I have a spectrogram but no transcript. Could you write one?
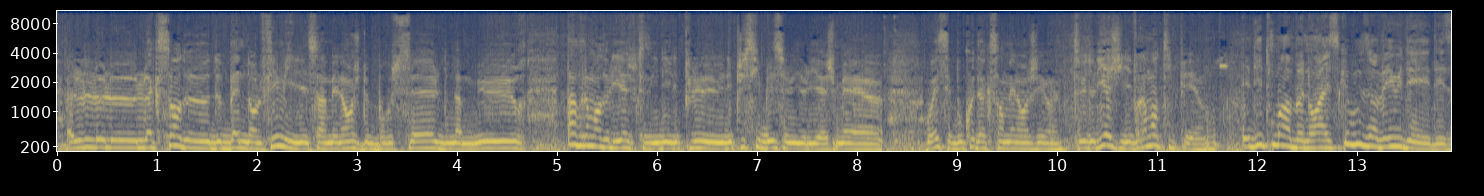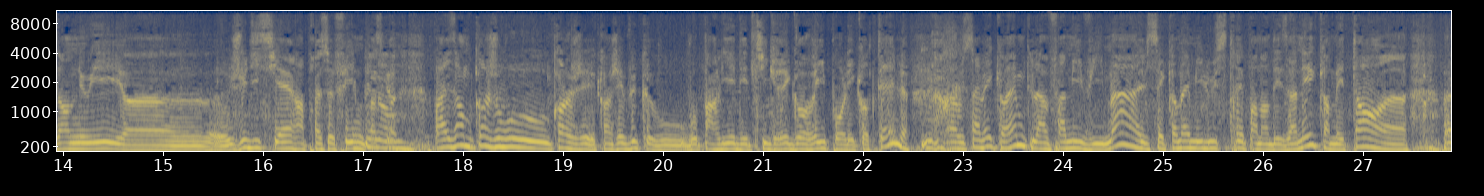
euh, le- le- L'accent de, de Ben dans le film, il est- c'est un mélange de Bruxelles, de Namur, pas vraiment de Liège, parce qu'il est plus, il est plus ciblé celui de Liège, mais euh, ouais, c'est beaucoup d'accents mélangés. Ouais. Celui de Liège, il est vraiment typé. hein. Et dites-moi Benoît, est-ce que vous avez eu des, des ennuis euh, judiciaires après ce film? Parce Non. que par exemple quand je vous quand j'ai quand j'ai vu que vous, vous parliez des petits Grégory pour les cocktails, euh, vous savez quand même que la famille Villemin, elle s'est quand même illustrée pendant des années comme étant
